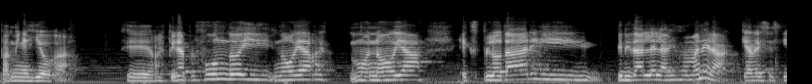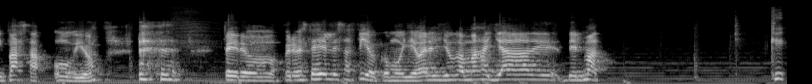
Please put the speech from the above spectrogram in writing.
para mí es yoga. que respirar profundo y no voy, a, no voy a explotar y gritarle de la misma manera, que a veces sí pasa, obvio, pero, pero ese es el desafío, como llevar el yoga más allá del mat. Qué,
